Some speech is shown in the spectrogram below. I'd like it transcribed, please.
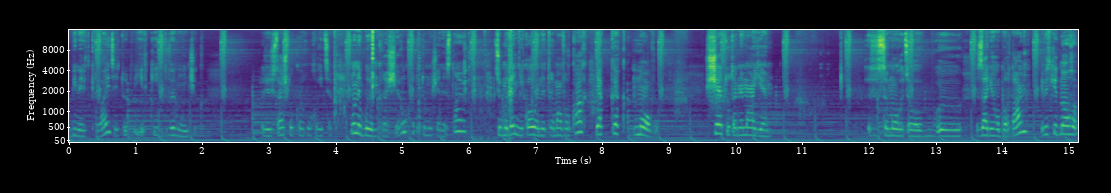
Кабіна відкривається і тут є такий двигунчик. Ось та штука рухається. Ну, не будемо краще рухати, тому що я не знаю. Цю модель ніколи не тримав в руках, як, як нову. Ще тут немає самого цього е, заднього борта відкидного.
